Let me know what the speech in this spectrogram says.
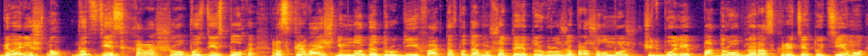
говоришь, ну, вот здесь хорошо, вот здесь плохо. Раскрываешь немного других фактов, потому что ты эту игру уже прошел, можешь чуть более подробно раскрыть эту тему.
